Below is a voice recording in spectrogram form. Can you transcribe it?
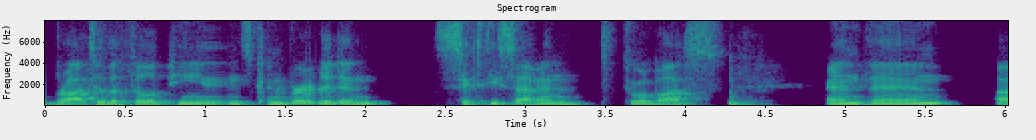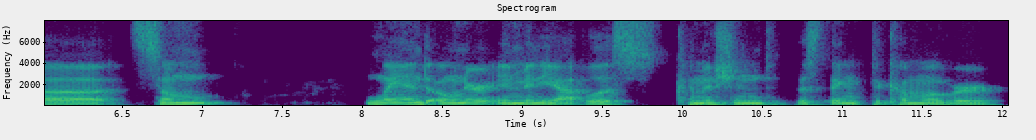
brought to the Philippines, converted in 67 to a bus. And then uh, some landowner in Minneapolis commissioned this thing to come over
